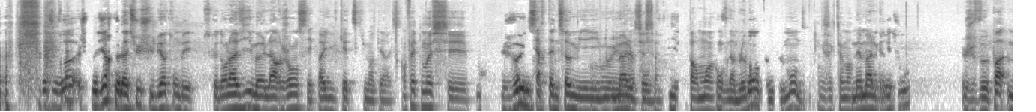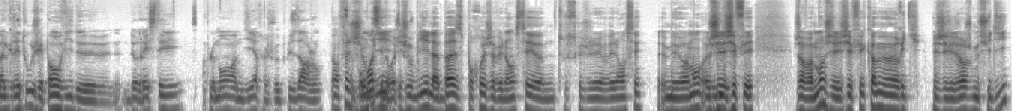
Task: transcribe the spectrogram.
Tu vois, je peux dire que là-dessus, je suis bien tombé. Que dans la vie, l'argent, c'est pas une quête qui m'intéresse. En fait, moi, c'est Je veux une certaine somme mi- Oui, minimale pour ça. par mois. convenablement, comme tout le monde. Exactement. Mais malgré tout, je veux pas, malgré tout, j'ai pas envie de, de rester simplement à me dire je veux plus d'argent. En fait, j'ai oublié, la base, pourquoi j'avais lancé euh, tout ce que j'avais lancé. Euh, Mais vraiment, j'ai Oui. j'ai fait. Genre, vraiment, j'ai fait comme euh, Rick. J'ai- Genre, je me suis dit,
